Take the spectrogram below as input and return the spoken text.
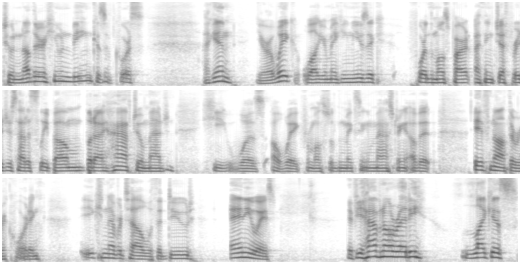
to another human being because of course again you're awake while you're making music for the most part. I think Jeff Bridges had a sleep album, but I have to imagine he was awake for most of the mixing and mastering of it, if not the recording. You can never tell with a dude. Anyways, if you haven't already, like us,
